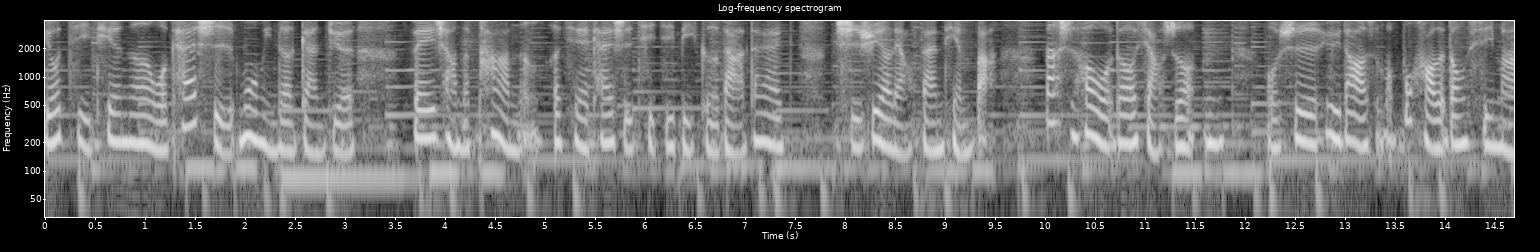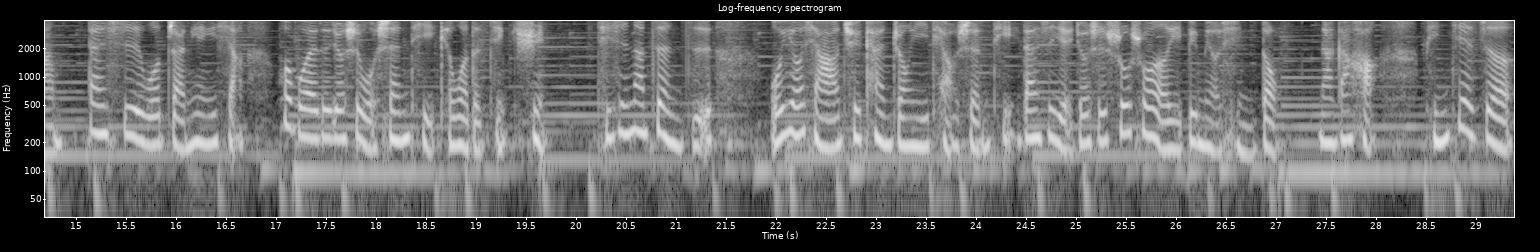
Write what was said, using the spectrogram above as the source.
有几天呢，我开始莫名的感觉非常的怕冷，而且开始起鸡皮疙瘩，大概持续了两三天吧。那时候我都想说，嗯，我是遇到什么不好的东西吗？但是我转念一想，会不会这就是我身体给我的警讯？其实那阵子我有想要去看中医调身体，但是也就是说说而已，并没有行动。那刚好凭借着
